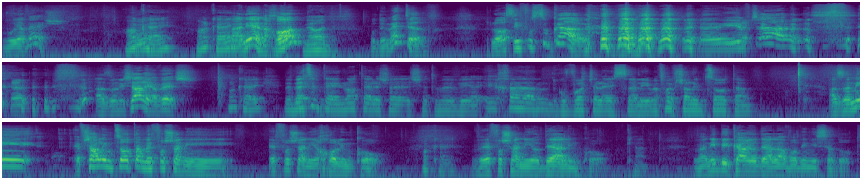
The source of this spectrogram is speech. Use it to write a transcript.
והוא יבש. אוקיי, אוקיי. מעניין, נכון? מאוד. הוא דמטר. לא הוסיפו סוכר. אי אפשר. כן. אז הוא נשאר יבש. אוקיי. ובעצם את העיינות האלה ש- שאתה מביא, איך התגובות של הישראלים? איפה אפשר למצוא אותם? אז אני, אפשר למצוא אותם איפה שאני, איפה שאני יכול למכור, אוקיי, ואיפה שאני יודע למכור. כן. ואני בעיקר יודע לעבוד עם מסעדות.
